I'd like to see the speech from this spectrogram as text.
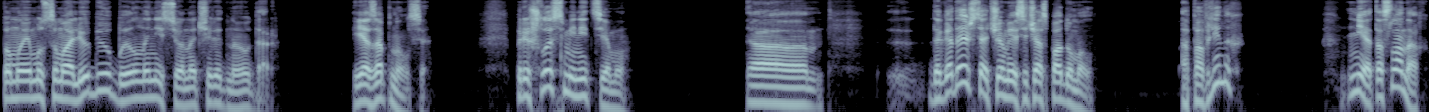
По моему самолюбию был нанесен очередной удар. Я запнулся. Пришлось сменить тему. «А, догадаешься, о чем я сейчас подумал? О павлинах? Нет, о слонах.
